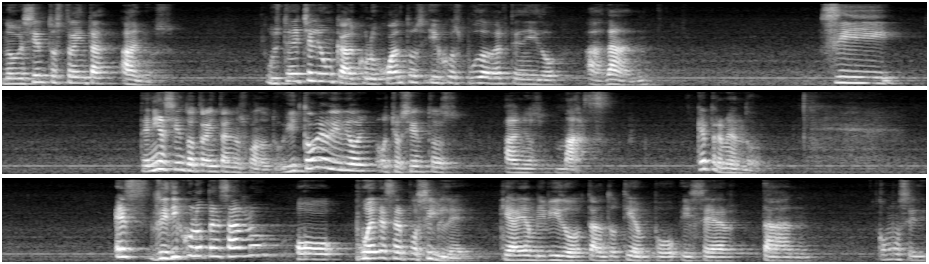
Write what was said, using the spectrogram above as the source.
930 años. Usted échele un cálculo cuántos hijos pudo haber tenido Adán si tenía 130 años cuando tuvo y todavía vivió 800 años más. Qué tremendo. ¿Es ridículo pensarlo o puede ser posible que hayan vivido tanto tiempo y ser tan, ¿cómo se,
